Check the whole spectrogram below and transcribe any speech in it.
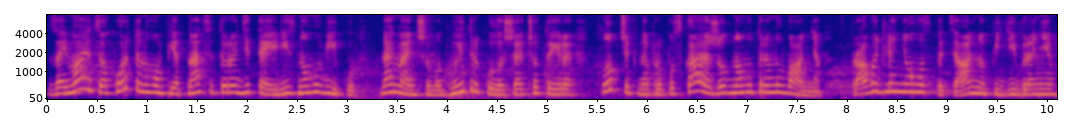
Займаються хортингом 15 дітей різного віку. Найменшому Дмитрику лише 4. Хлопчик не пропускає жодного тренування. Вправи для нього спеціально підібрані.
